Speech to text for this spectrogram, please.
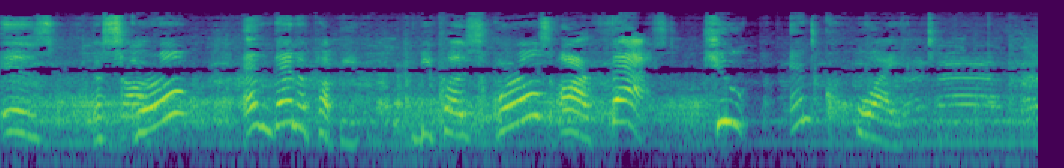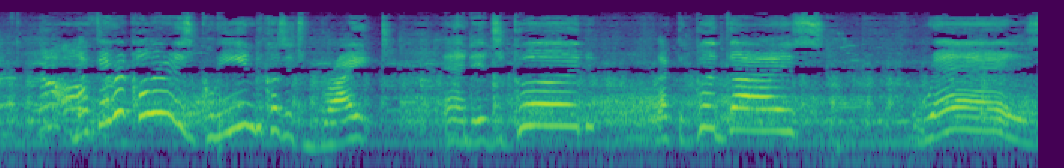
is a squirrel and then a puppy because squirrels are fast, cute, and quiet. My favorite color is green because it's bright and it's good, like the good guys. Red is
